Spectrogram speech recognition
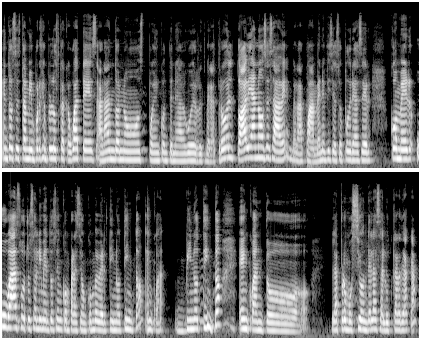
Entonces también, por ejemplo, los cacahuates, arándanos pueden contener algo de resveratrol. Todavía no se sabe, ¿verdad? Cuán beneficioso podría ser comer uvas u otros alimentos en comparación con beber tino tinto, en vino tinto en cuanto la promoción de la salud cardíaca.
